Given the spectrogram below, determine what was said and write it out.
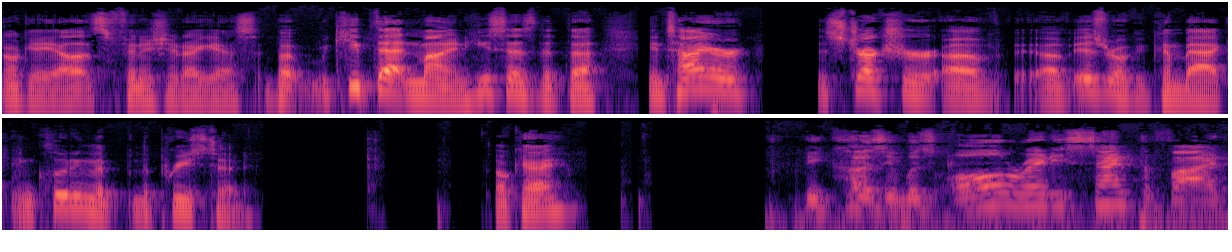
okay, let's finish it, I guess. But keep that in mind. He says that the entire structure of of Israel could come back, including the the priesthood. Okay, because it was already sanctified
